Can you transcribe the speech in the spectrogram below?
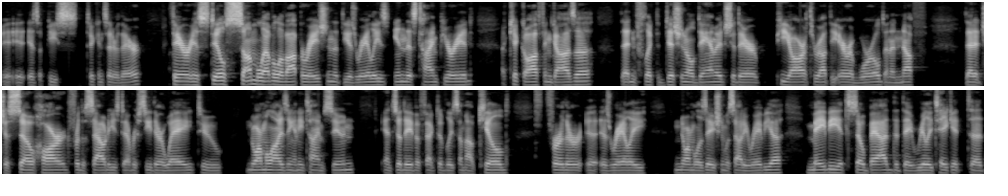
It, it is a piece to consider there. There is still some level of operation that the Israelis in this time period a kick off in Gaza that inflict additional damage to their PR throughout the Arab world and enough that it's just so hard for the Saudis to ever see their way to normalizing anytime soon. And so they've effectively somehow killed further Israeli normalization with Saudi Arabia. Maybe it's so bad that they really take it to,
